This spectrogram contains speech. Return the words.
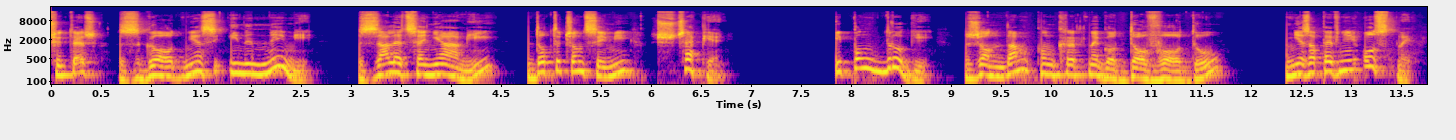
czy też zgodnie z innymi zaleceniami dotyczącymi szczepień. I punkt drugi. Żądam konkretnego dowodu, nie zapewnień ustnych,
